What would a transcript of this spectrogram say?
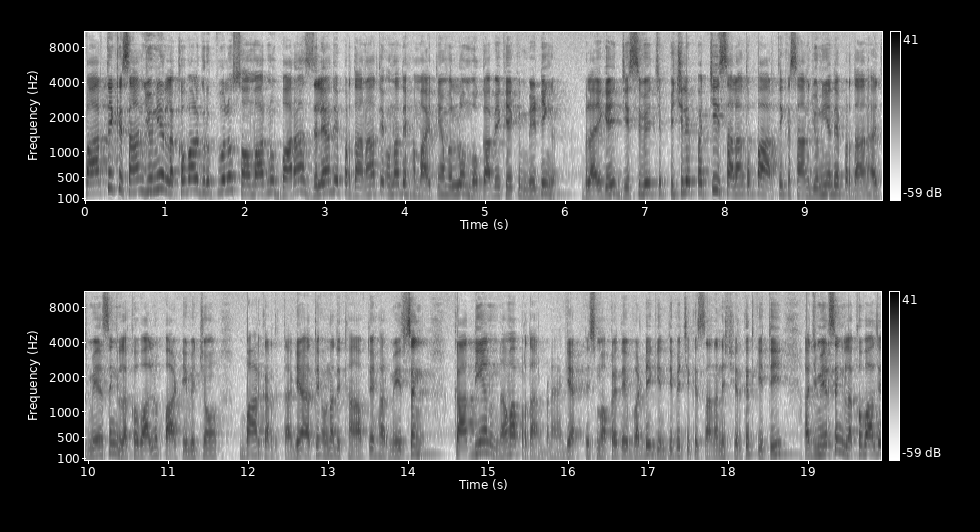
ਭਾਰਤੀ ਕਿਸਾਨ ਯੂਨੀਅਨ ਲੱਖੋਵਾਲ ਗਰੁੱਪ ਵੱਲੋਂ ਸੋਮਵਾਰ ਨੂੰ 12 ਜ਼ਿਲ੍ਹਿਆਂ ਦੇ ਪ੍ਰਧਾਨਾਂ ਤੇ ਉਹਨਾਂ ਦੇ ਹਮਾਇਤੀਆਂ ਵੱਲੋਂ ਮੋਗਾ ਵਿਖੇ ਇੱਕ ਮੀਟਿੰਗ ਬੁਲਾਈ ਗਈ, ਜਿਸ ਵਿੱਚ ਪਿਛਲੇ 25 ਸਾਲਾਂ ਤੋਂ ਭਾਰਤੀ ਕਿਸਾਨ ਯੂਨੀਅਨ ਦੇ ਪ੍ਰਧਾਨ ਅਜਮੇਰ ਸਿੰਘ ਲੱਖੋਵਾਲ ਨੂੰ ਪਾਰਟੀ ਵਿੱਚੋਂ ਬਾਹਰ ਕਰ ਦਿੱਤਾ ਗਿਆ ਅਤੇ ਉਹਨਾਂ ਦੀ ਥਾਂ ਤੇ ਹਰਮੀਤ ਸਿੰਘ ਕਾਦੀਆਂ ਨੂੰ ਨਵਾਂ ਪ੍ਰਧਾਨ ਬਣਾਇਆ ਗਿਆ। ਇਸ ਮੌਕੇ ਤੇ ਵੱਡੀ ਗਿਣਤੀ ਵਿੱਚ ਕਿਸਾਨਾਂ ਨੇ ਸ਼ਿਰਕਤ ਕੀਤੀ। ਅਜਮੇਰ ਸਿੰਘ ਲੱਖੋਵਾਲ ਦੇ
